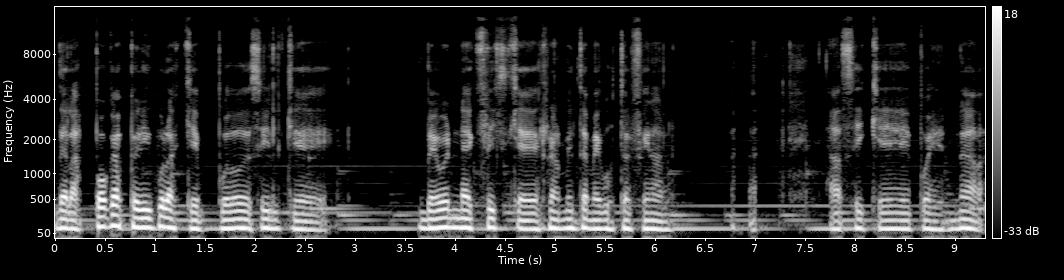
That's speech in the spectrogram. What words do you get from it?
De las pocas películas que puedo decir que veo en Netflix que realmente me gusta el final. así que pues nada,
